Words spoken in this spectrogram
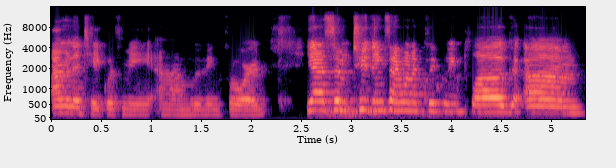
i'm going to take with me um, moving forward. Yeah some two things i want to quickly plug. Um,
